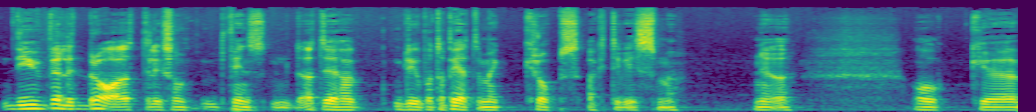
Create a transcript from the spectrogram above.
det är ju väldigt bra att det liksom finns, att det har blivit på tapeten med kroppsaktivism nu. Och eh,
